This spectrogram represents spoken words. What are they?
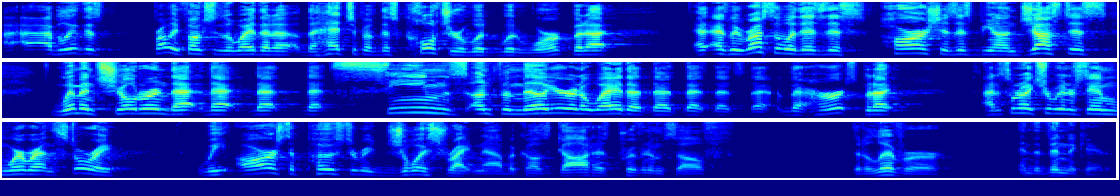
I, I believe this probably functions the way that a, the headship of this culture would, would work, but uh, I, as we wrestle with is this harsh, is this beyond justice? Women, children, that, that, that, that seems unfamiliar in a way that, that, that, that, that, that hurts. But I, I just want to make sure we understand where we're at in the story. We are supposed to rejoice right now because God has proven himself the deliverer and the vindicator.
